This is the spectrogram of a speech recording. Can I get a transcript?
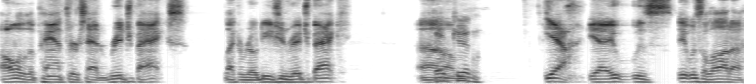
all of the panthers had ridgebacks, like a Rhodesian ridgeback. no Um, kidding. yeah yeah it was it was a lot of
